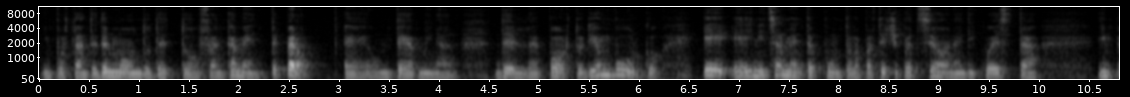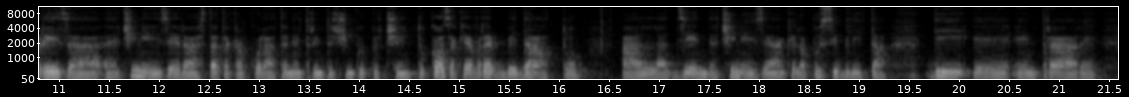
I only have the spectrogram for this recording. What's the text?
importante del mondo detto francamente, però è un terminal del porto di Amburgo e, inizialmente appunto la partecipazione di questa impresa eh, cinese era stata calcolata nel 35%, cosa che avrebbe dato all'azienda cinese anche la possibilità di eh, entrare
